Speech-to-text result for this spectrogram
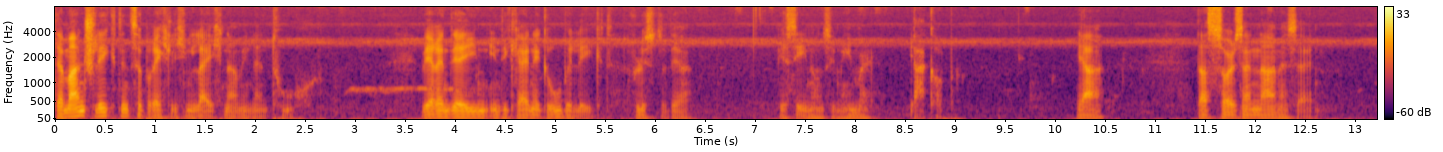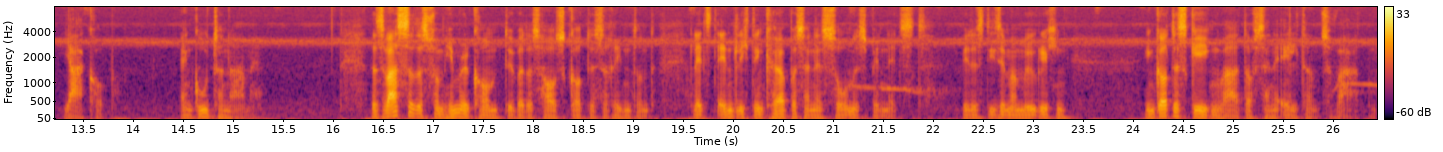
Der Mann schlägt den zerbrechlichen Leichnam in ein Tuch. Während er ihn in die kleine Grube legt, flüstert er, wir sehen uns im Himmel, Jakob. Ja, das soll sein Name sein, Jakob, ein guter Name. Das Wasser, das vom Himmel kommt, über das Haus Gottes rinnt und letztendlich den Körper seines Sohnes benetzt, wird es diesem ermöglichen, in Gottes Gegenwart auf seine Eltern zu warten.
